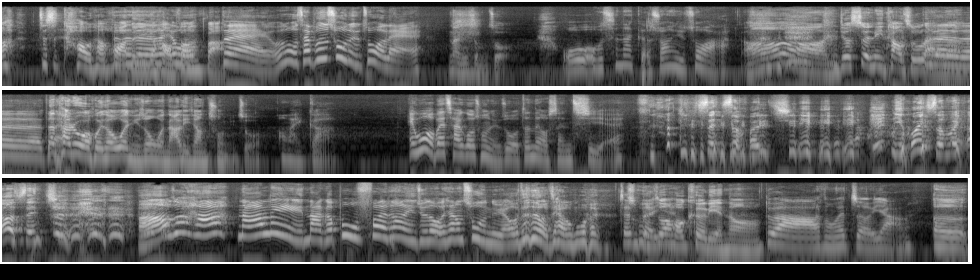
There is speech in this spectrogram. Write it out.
啊，这是套他话的一个好方法。对，对，对，对，我说我才不是处女座嘞，那你什么座？我我是那个双鱼座啊。哦，你就顺利套出来了。对，对对对对对。那他如果回头问你说我哪里像处女座？Oh my god！哎、欸，我有被猜过处女座，我真的有生气哎！你生什么气？你为什么要生气啊？我说哈，哪里哪个部分让你觉得我像处女啊？我真的有这样问，真的。处女座好可怜哦。对啊，怎么会这样？呃，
